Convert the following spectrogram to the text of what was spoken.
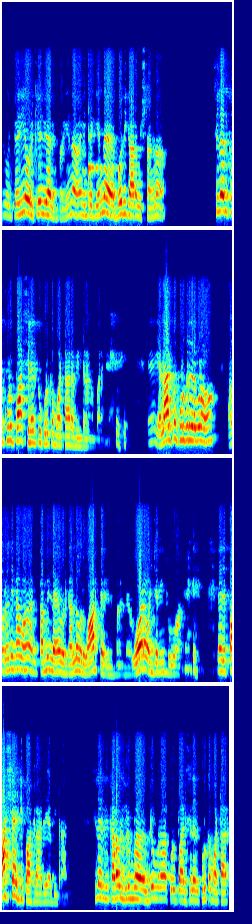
இது ஒரு பெரிய ஒரு கேள்வியா இருக்கு பாருங்க. ஏன்னா இன்றைக்கு என்ன போதிக்க ஆரம்பிச்சிட்டாங்கன்னா சிலருக்கு கொடுப்பார் சிலருக்கு கொடுக்க மாட்டார் அப்படின்றாங்க பாருங்க. எல்லாருக்கும் கொடுக்கறதுல கூட அவர் வந்து என்னவா தமிழ்ல ஒரு நல்ல ஒரு வார்த்தை இருக்குது பாருங்க. ஓர வஞ்சனைன்னு சொல்லுவாங்க. அது பார்ஷியாலிட்டி பாக்குறாரு அப்படின்றாங்க சிலருக்கு கடவுள் விரும்ப விரும்பினா கொடுப்பாரு சிலர் கொடுக்க மாட்டார்.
